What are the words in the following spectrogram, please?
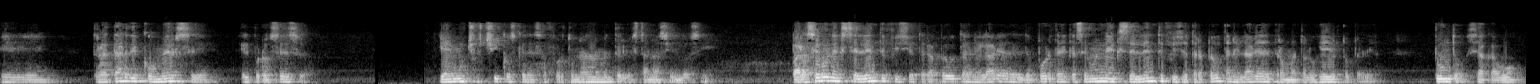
eh, tratar de comerse el proceso. Y hay muchos chicos que desafortunadamente lo están haciendo así. Para ser un excelente fisioterapeuta en el área del deporte hay que ser un excelente fisioterapeuta en el área de traumatología y ortopedia. Punto, se acabó.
